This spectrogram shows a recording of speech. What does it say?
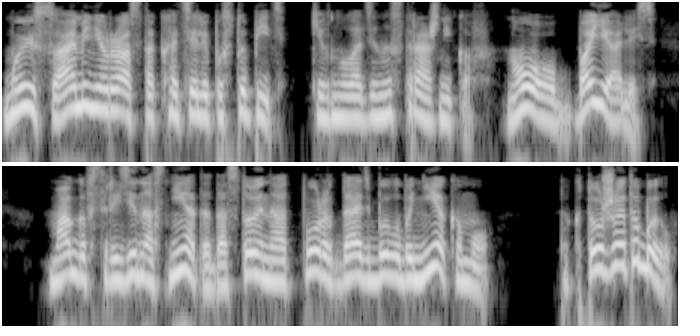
«Мы сами не раз так хотели поступить», — кивнул один из стражников, — «но боялись. Магов среди нас нет, и достойный отпор дать было бы некому. Так кто же это был?»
